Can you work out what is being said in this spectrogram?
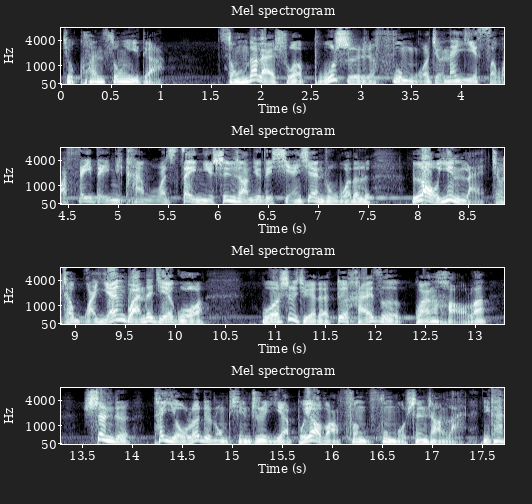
就宽松一点总的来说，不是父母就那意思，我非得你看我在你身上就得显现出我的烙印来，就是我严管的结果。我是觉得对孩子管好了，甚至他有了这种品质，也不要往父父母身上揽。你看，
